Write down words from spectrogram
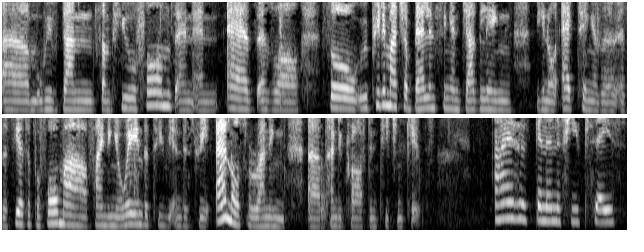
Um, we've done some few films and and ads as well. So we pretty much are balancing and juggling, you know, acting as a as a theater performer, finding your way in the TV industry, and also running uh, Pandicraft and teaching kids. I have been in a few plays,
